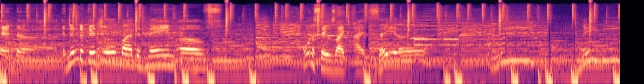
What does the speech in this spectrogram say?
and uh, an individual by the name of I want to say it was like Isaiah Lee, maybe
